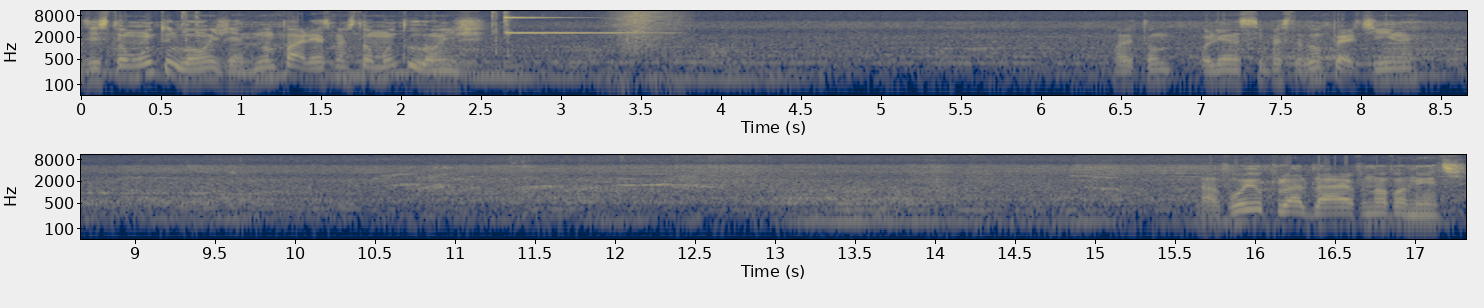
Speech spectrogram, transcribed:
Eles estão muito longe não parece, mas estão muito longe. Olha, estão olhando assim, parece que tá tão pertinho, né? Lá vou eu pro lado da árvore novamente.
